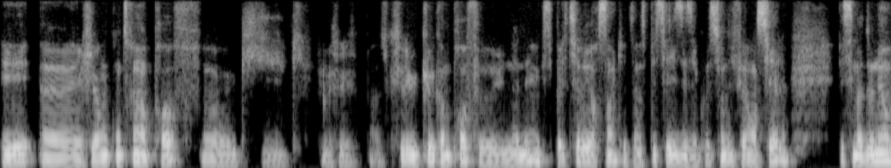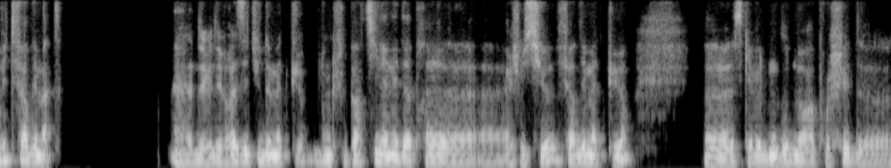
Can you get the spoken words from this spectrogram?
et euh, j'ai rencontré un prof euh, qui, qui j'ai eu que comme prof une année, qui s'appelle Thierry Orsin, qui était un spécialiste des équations différentielles, et ça m'a donné envie de faire des maths. des, vraies études de maths pures. Donc, je suis parti l'année d'après à Jussieu faire des maths pures. Euh, ce qui avait le bon goût de me rapprocher de euh,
